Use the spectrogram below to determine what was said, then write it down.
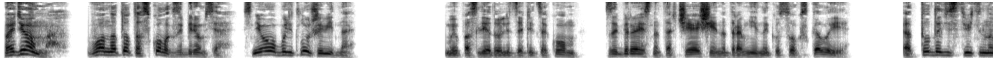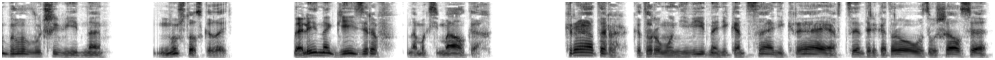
Пойдем, вон на тот осколок заберемся, с него будет лучше видно. Мы последовали за рюкзаком, забираясь на торчащий над равниной кусок скалы. Оттуда действительно было лучше видно. Ну, что сказать. Долина гейзеров на максималках. Кратер, которому не видно ни конца, ни края, в центре которого возвышался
